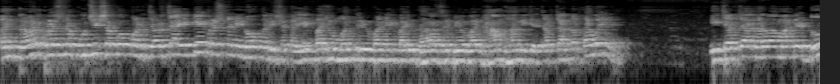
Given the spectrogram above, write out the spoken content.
અને ત્રણ પ્રશ્ન પૂછી શકો, પણ ચર્ચા એકેય પ્રશ્નની ન કરી શકાય. એક બાજુ મંત્રી ઊભા ને એક બાજુ ધારાસભ્ય ઊભા હામ હામી જે ચર્ચા કરતા હોય ને એ ચર્ચા કરવા માટે ડ્રો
